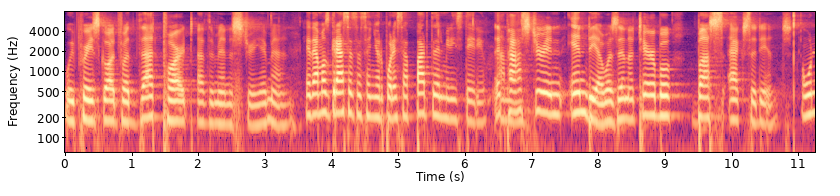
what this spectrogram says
We praise God for that part of the ministry. Amen. Le damos gracias al Señor por esa parte del ministerio. A Amén. pastor in India was in a terrible bus accident. Un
